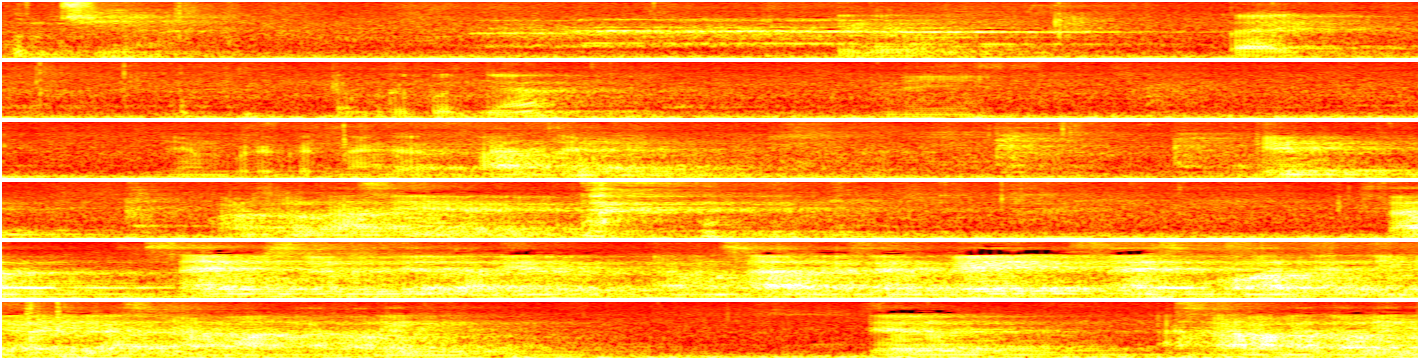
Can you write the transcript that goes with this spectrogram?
ujian gitu. Baik. Yang berikutnya? Ini yang berikutnya agak panjang. Mungkin konsultasi ya. Saat saya muslim sejak lahir, namun saat SMP saya sekolah dan tinggal di asrama Katolik. Dalam asrama Katolik,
